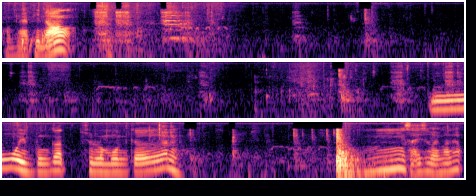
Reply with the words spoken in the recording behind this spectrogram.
ผมแม่พี่ น้อง โอ้ยมึงก็ชุลมุนเกินอืมสายสวยมาแล้ว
